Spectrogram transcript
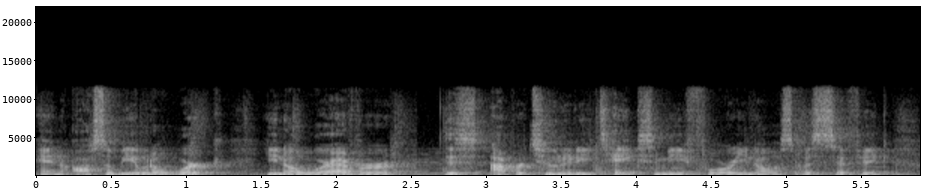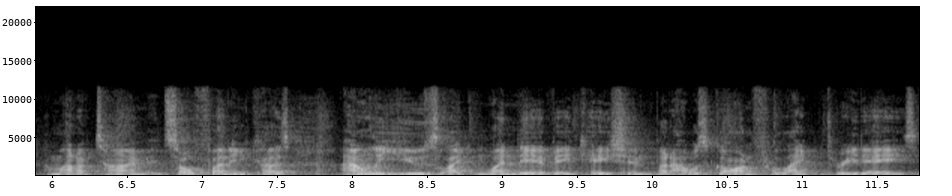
and also be able to work, you know, wherever this opportunity takes me for, you know, a specific amount of time. It's so funny because I only use like one day of vacation, but I was gone for like three days.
